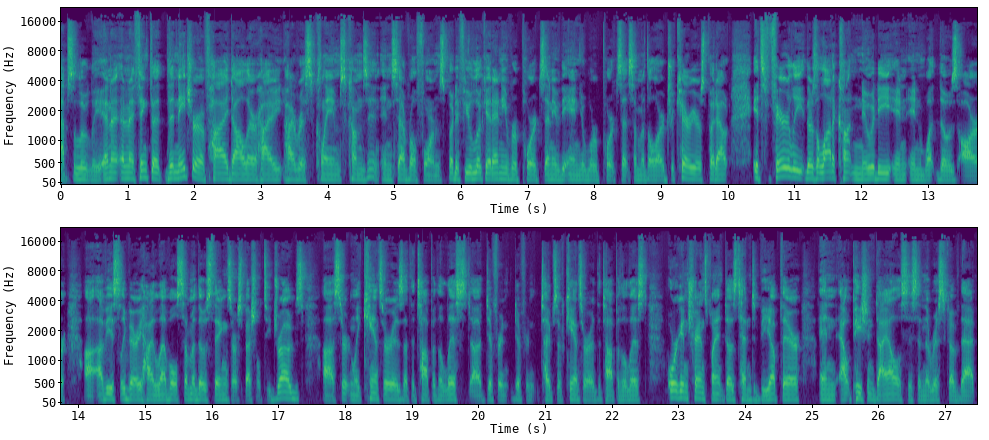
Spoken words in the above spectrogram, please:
Absolutely. And I, and I think that the nature of high dollar, high, high risk claims comes in, in several forms. But if you look at any reports, any of the annual reports that some of the larger carriers put out, it's fairly, there's a lot of continuity in, in what those are. Uh, obviously very high level. Some of those things are specialty drugs. Uh, certainly cancer is at the top of the list. Uh, different, different types of cancer are at the top of the list. Organ transplant does tend to be up there and outpatient dialysis and the risk of that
